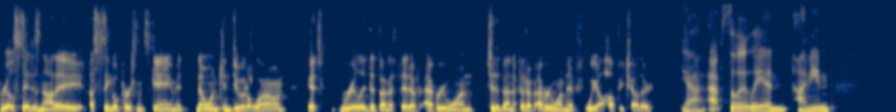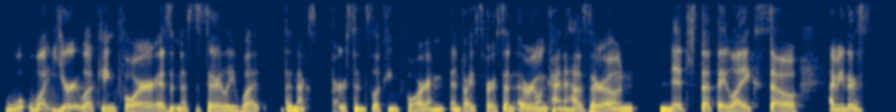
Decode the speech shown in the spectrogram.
real estate is not a, a single person's game. It, no one can do it alone. It's really the benefit of everyone, to the benefit of everyone if we all help each other. Yeah, absolutely. And I mean, w- what you're looking for isn't necessarily what the next person's looking for and, and vice versa. And everyone kind of has their own niche that they like. So, I mean, there's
